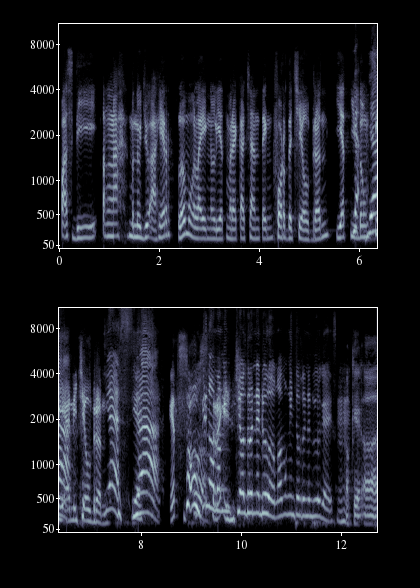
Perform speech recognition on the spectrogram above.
pas di tengah menuju akhir lo mulai ngelihat mereka chanting for the children yet you Ya, don't ya. see any children. Yes, yes. ya It's so Mungkin ngomongin childrennya dulu, ngomongin childrennya dulu guys. Mhm. Oke, eh,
